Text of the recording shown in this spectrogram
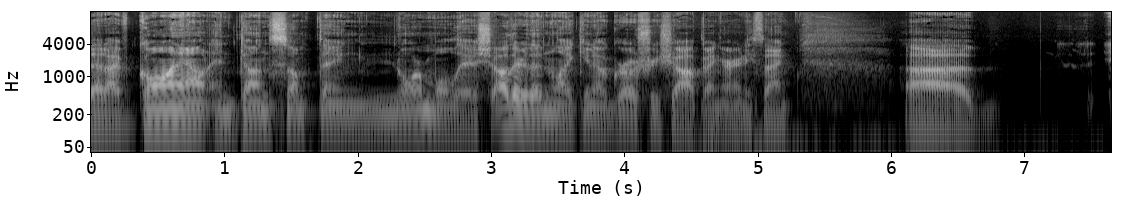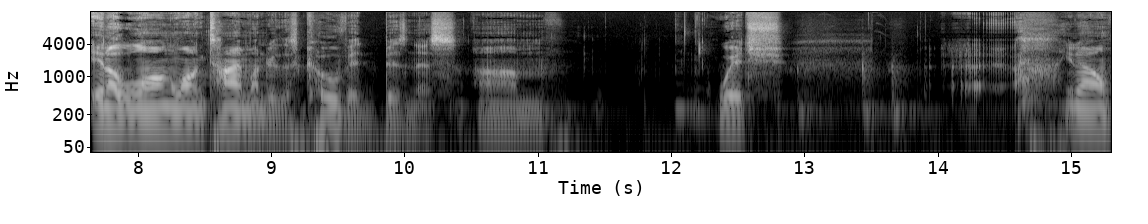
that I've gone out and done something normal-ish, other than like you know grocery shopping or anything. Uh, in a long, long time under this COVID business, um, which, uh, you know,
